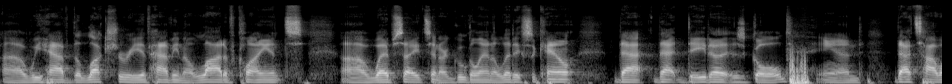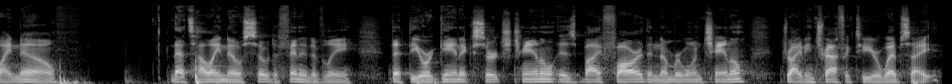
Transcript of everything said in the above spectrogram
Uh, we have the luxury of having a lot of clients' uh, websites in our Google Analytics account. That that data is gold, and that's how I know that's how I know so definitively that the organic search channel is by far the number one channel driving traffic to your website.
